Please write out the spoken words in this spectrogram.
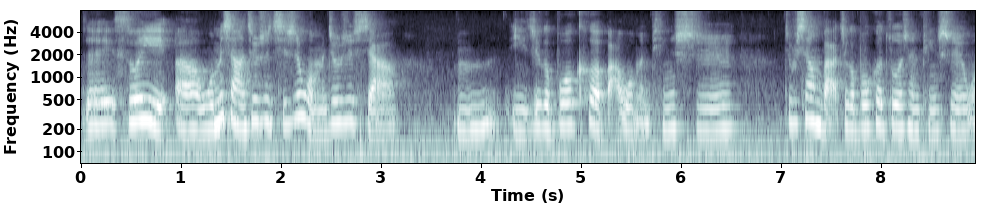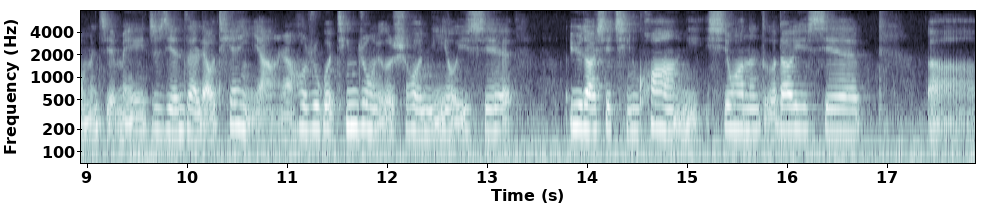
对，所以呃，我们想就是其实我们就是想，嗯，以这个播客把我们平时。就像把这个播客做成平时我们姐妹之间在聊天一样，然后如果听众有的时候你有一些遇到一些情况，你希望能得到一些呃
